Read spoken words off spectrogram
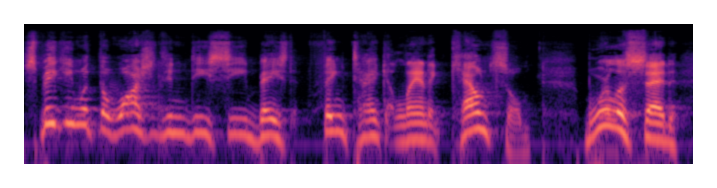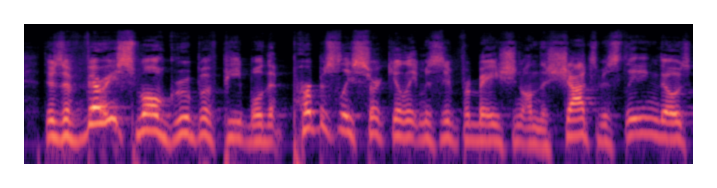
Speaking with the Washington, D.C. based think tank Atlantic Council, Bourla said there's a very small group of people that purposely circulate misinformation on the shots, misleading those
